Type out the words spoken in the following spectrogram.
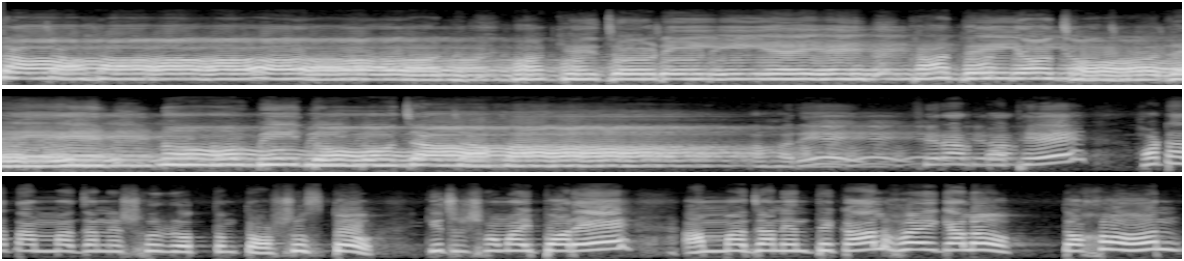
জাহান জড়িয়ে জাহান ফেরার পথে হঠাৎ আম্মাজানের শরীর অত্যন্ত অসুস্থ। কিছু সময় পরে আম্মা আম্মাজান এতেকাল হয়ে গেল। তখন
